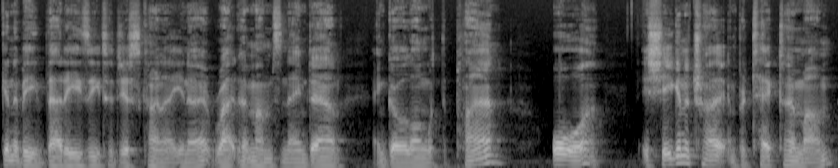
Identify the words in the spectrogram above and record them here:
going to be that easy to just kind of, you know, write her mum's name down and go along with the plan? Or is she going to try and protect her mum?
